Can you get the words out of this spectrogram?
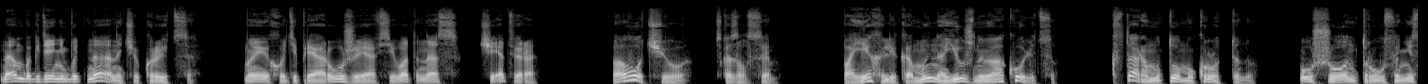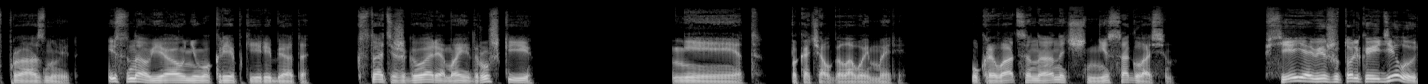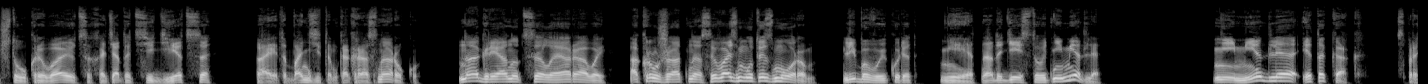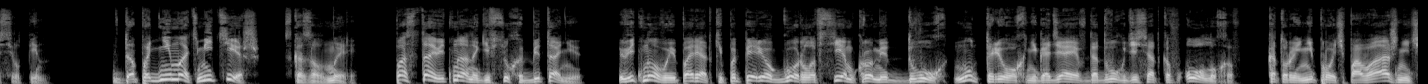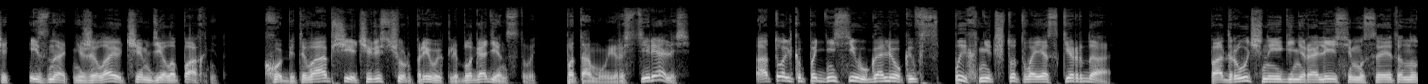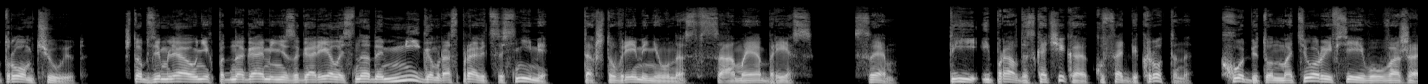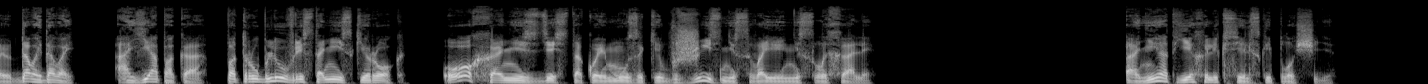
Нам бы где-нибудь на ночь укрыться. Мы хоть и при оружии, а всего-то нас четверо». «А вот чего», — сказал Сэм. «Поехали-ка мы на южную околицу, к старому Тому Кроттону. Уж он труса не спразднует, и сыновья у него крепкие ребята. Кстати же говоря, мои дружки...» «Нет», — покачал головой Мэри. «Укрываться на ночь не согласен. Все, я вижу, только и делают, что укрываются, хотят отсидеться, а это бандитам как раз на руку. Нагрянут целой оравой, окружат нас и возьмут измором. либо выкурят. Нет, надо действовать немедля». «Немедля — это как?» — спросил Пин. «Да поднимать мятеж», — сказал Мэри. «Поставить на ноги всю Хоббитанию. Ведь новые порядки поперек горла всем, кроме двух, ну, трех негодяев до двух десятков олухов, которые не прочь поважничать и знать не желают, чем дело пахнет. Хоббиты вообще чересчур привыкли благоденствовать, потому и растерялись. А только поднеси уголек, и вспыхнет, что твоя скирда. Подручные генералиссимуса это нутром чуют. Чтоб земля у них под ногами не загорелась, надо мигом расправиться с ними, так что времени у нас в самый обрез. Сэм, ты и правда скачи-ка к усадьбе Кроттона. Хоббит он матерый, все его уважают. Давай, давай. А я пока потрублю в рестонийский рок. Ох, они здесь такой музыки в жизни своей не слыхали. Они отъехали к сельской площади.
